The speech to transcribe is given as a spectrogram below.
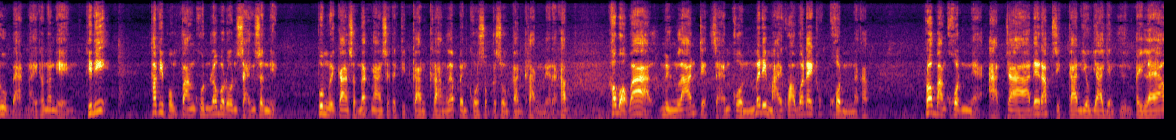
รูปแบบไหนเท่านั้นเอง ทีนี้เท่าที่ผมฟังคุณรบรนแสงสนิทผู้อำนวยการสำนักงานเศรษฐกิจการคลัง และเป็นโฆษกกระทรวงการคลังเนี่ยนะครับ เขาบอกว่า1ล้าน7แสนคนไม่ได้หมายความว่าได้ทุกคนนะครับ เพราะบางคนเนี่ยอาจจะได้รับสิทธิการเยียวยาอย่างอื่นไปแล้ว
